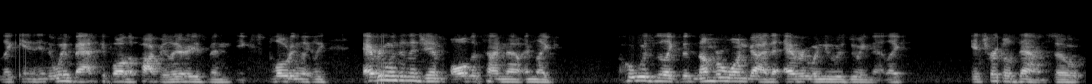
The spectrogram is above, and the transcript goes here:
like in, in the way basketball, the popularity has been exploding lately. Everyone's in the gym all the time now, and like who was like the number one guy that everyone knew was doing that? Like it trickles down. So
